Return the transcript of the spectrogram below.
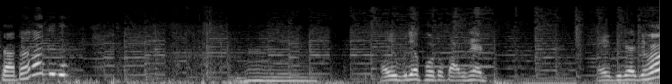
ટાટા ના કીધું. અહીં બીજા ફોટો પાડું હેડ. અહીં બીજા જો, હો.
